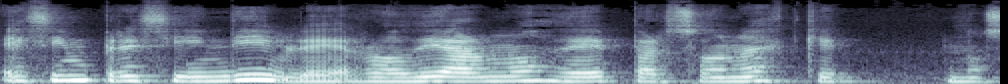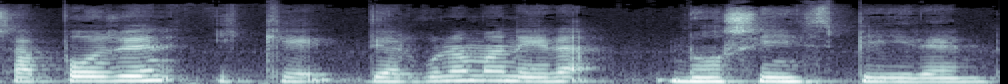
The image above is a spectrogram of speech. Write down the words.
es imprescindible rodearnos de personas que nos apoyen y que de alguna manera nos inspiren.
